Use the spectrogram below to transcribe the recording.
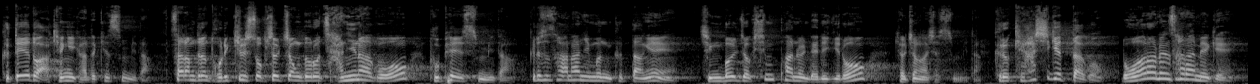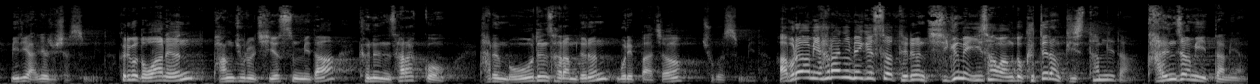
그때에도 악행이 가득했습니다. 사람들은 돌이킬 수 없을 정도로 잔인하고 부패했습니다. 그래서 하나님은 그 땅에 징벌적 심판을 내리기로 결정하셨습니다. 그렇게 하시겠다고 노아라는 사람에게 미리 알려주셨습니다. 그리고 노아는 방주를 지었습니다. 그는 살았고 다른 모든 사람들은 물에 빠져 죽었습니다. 아브라함이 하나님에게서 들은 지금의 이 상황도 그때랑 비슷합니다. 다른 점이 있다면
